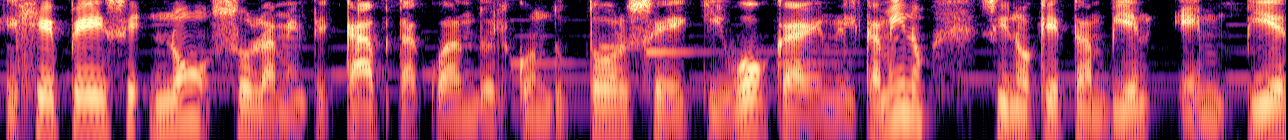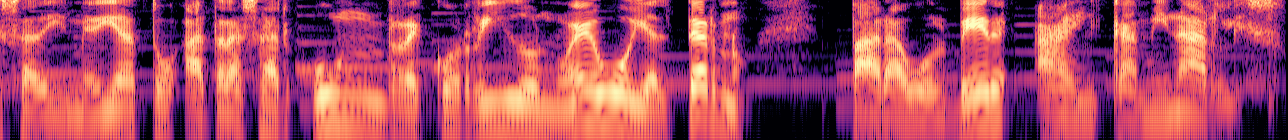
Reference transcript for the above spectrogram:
El GPS no solamente capta cuando el conductor se equivoca en el camino, sino que también empieza de inmediato a trazar un recorrido nuevo y alterno para volver a encaminarles.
